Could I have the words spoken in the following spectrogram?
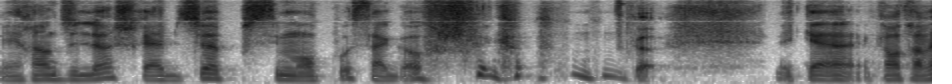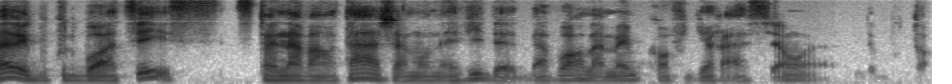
Mais rendu là, je serais habitué à pousser mon pouce à gauche. en tout cas. Mais quand, quand on travaille avec beaucoup de boîtiers, c'est un avantage, à mon avis, d'avoir la même configuration euh, de boutons.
